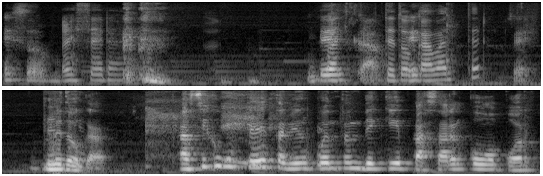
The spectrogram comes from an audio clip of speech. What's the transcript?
Eso. Ese era. ¿Te toca, Walter? Sí. me toca. Así como ustedes también cuentan de que pasaron como por.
